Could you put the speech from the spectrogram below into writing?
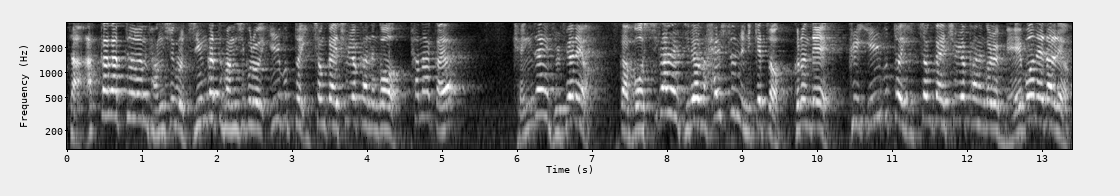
자 아까 같은 방식으로 지금 같은 방식으로 1부터 2000까지 출력하는 거 편할까요? 굉장히 불편해요. 그러니까 뭐 시간을 들여서 할 수는 있겠죠. 그런데 그 1부터 2000까지 출력하는 거를 매번 해달래요.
